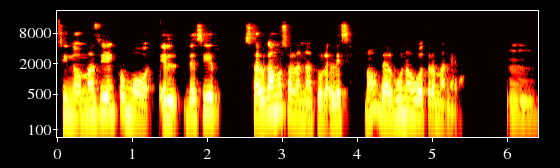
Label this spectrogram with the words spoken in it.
sino más bien como el decir, salgamos a la naturaleza, ¿no? De alguna u otra manera. Mm.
